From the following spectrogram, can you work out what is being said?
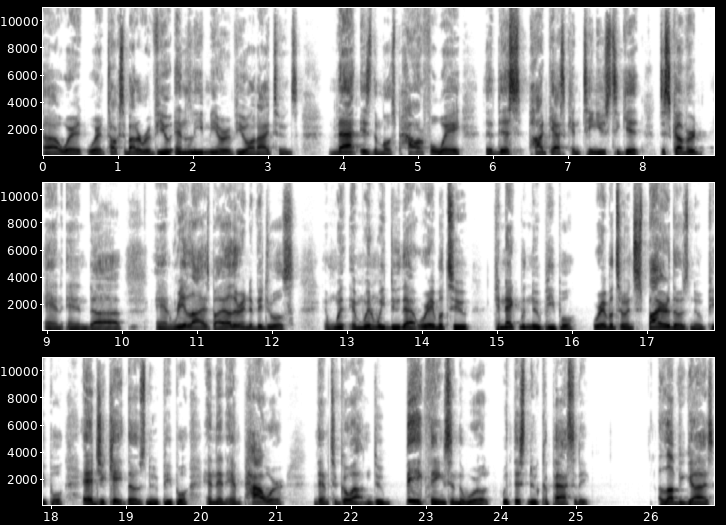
uh, where it, where it talks about a review, and leave me a review on iTunes. That is the most powerful way that this podcast continues to get discovered and and uh, and realized by other individuals. And when, and when we do that, we're able to connect with new people. We're able to inspire those new people, educate those new people, and then empower them to go out and do big things in the world with this new capacity. I love you guys.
